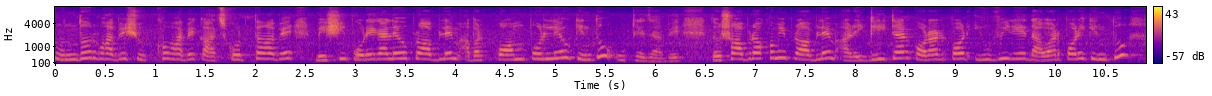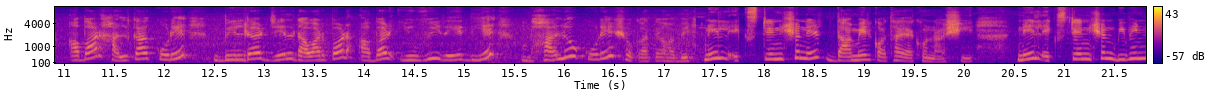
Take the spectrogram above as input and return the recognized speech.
সুন্দরভাবে, সূক্ষ্মভাবে কাজ করতে হবে। বেশি পড়ে গেলেও প্রবলেম আবার কম পড়লেও কিন্তু উঠে যাবে। তো সব রকমই প্রবলেম আর এই গ্লিটার করার পর ইউভি রে দেওয়ার পরে কিন্তু আবার হালকা করে বিল্ডার জেল দেওয়ার পর আবার ইউভি রে দিয়ে ভালো করে শোকাতে হবে। নেল এক্সটেনশনের দামের কথা এখন আসি। নেল এক্সটেনশন বিভিন্ন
